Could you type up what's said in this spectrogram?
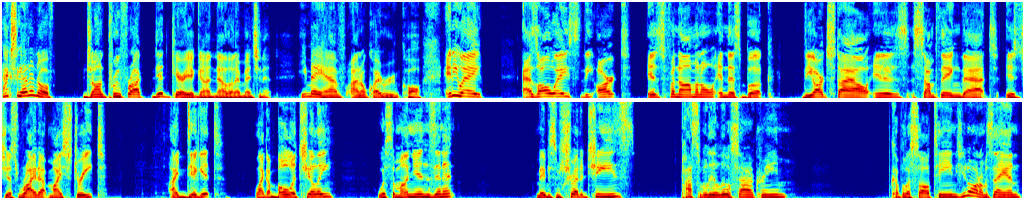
Actually, I don't know if John Prufrock did carry a gun now that I mention it. He may have. I don't quite recall. Anyway, as always, the art is phenomenal in this book. The art style is something that is just right up my street. I dig it like a bowl of chili with some onions in it, maybe some shredded cheese, possibly a little sour cream, couple of saltines. You know what I'm saying?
